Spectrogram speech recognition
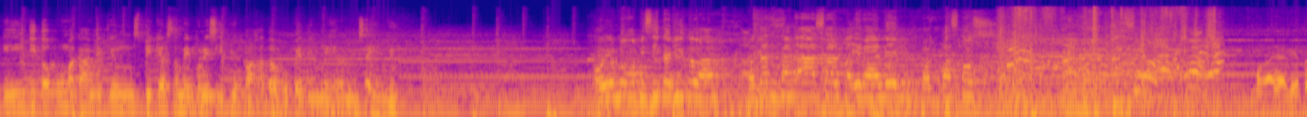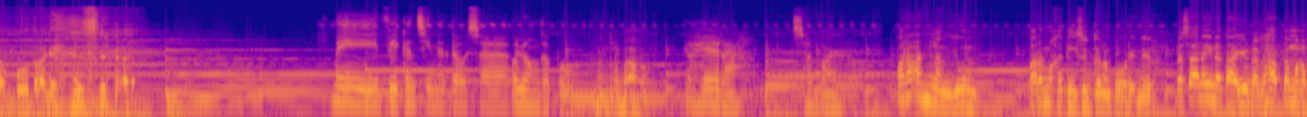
Eh, hindi daw po magamit yung speaker sa may munisipyo. Baka daw po pwedeng mahiram yung sa inyo. O yung mga bisita dito ha, magandang asal pa iralim, huwag bastos. Mga yagit ang putra, guys. May vacancy na daw sa Olongapo. Anong trabaho? Kahera. Sa bar. Paraan lang yun. Para makatisod ka ng foreigner. Nasanay na tayo na lahat ng mga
